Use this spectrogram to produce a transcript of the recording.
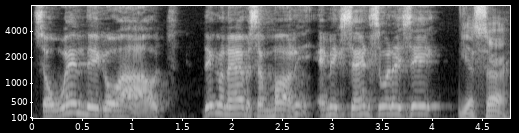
So when they go out, they're gonna have some money. It makes sense what I say? Yes, sir.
